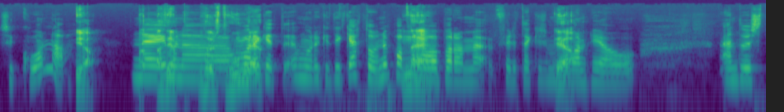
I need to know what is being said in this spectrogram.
Þessi kona? Já Nei, ég meina, hún, var er- ekkit, hún var ekkit í gettóinu, pappina Nei. var bara með fyrirtæki sem Já. hún vann hjá og, en þú veist,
